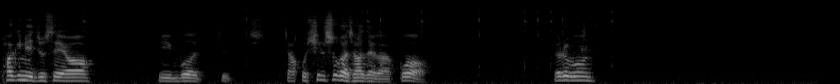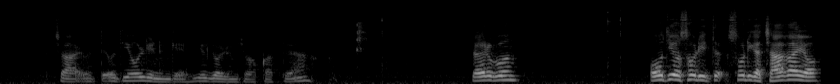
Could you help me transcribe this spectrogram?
확인해 주세요. 이 뭐 자꾸 실수가 잦아 갖고 여러분 자, 어디, 어디 올리는 게 여기 올리는 게 좋을 것 같아요. 자, 여러분 오디오 소리 들- 소리가 작아요.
